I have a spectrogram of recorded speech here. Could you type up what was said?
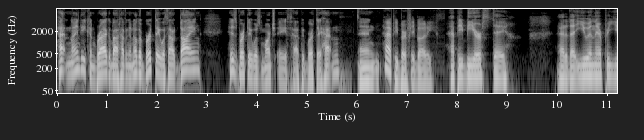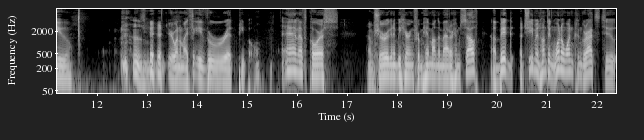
Hat 90 can brag about having another birthday without dying. His birthday was March 8th. Happy birthday, Hatton. And Happy birthday, buddy. Happy B Earth Day. Added that U in there for you. you're one of my favorite people. And of course, I'm sure we're going to be hearing from him on the matter himself. A big Achievement Hunting 101 congrats to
